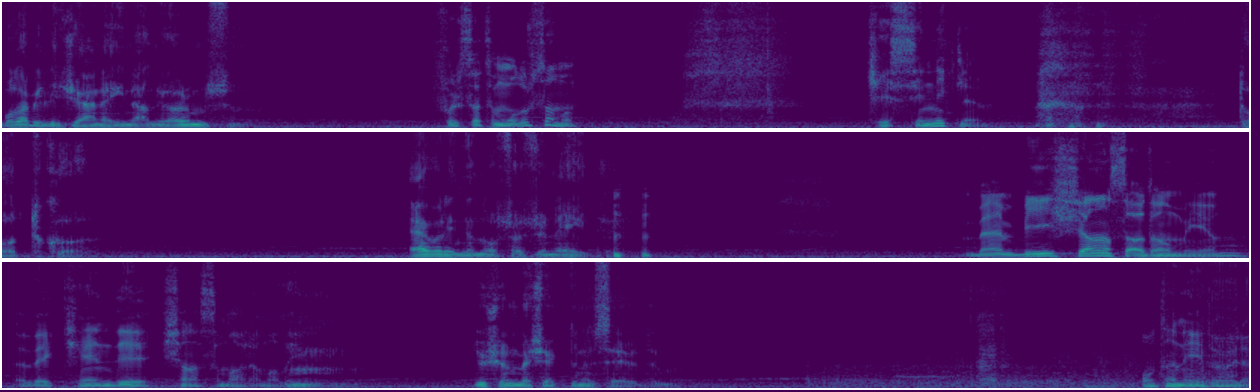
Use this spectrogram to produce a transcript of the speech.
Bulabileceğine inanıyor musun? Fırsatım olursa mı? Kesinlikle. Tutku. Everin'in o sözü neydi? Ben bir şans adamıyım ve kendi şansımı aramalıyım. Düşünme şeklini sevdim. O da neydi öyle?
